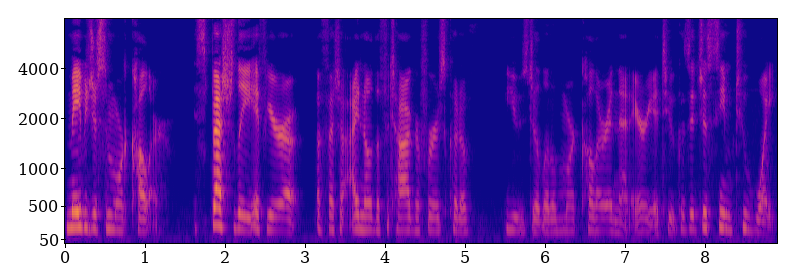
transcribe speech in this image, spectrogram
maybe just some more color, especially if you're a, a photo- I know the photographers could have used a little more color in that area too, because it just seemed too white.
